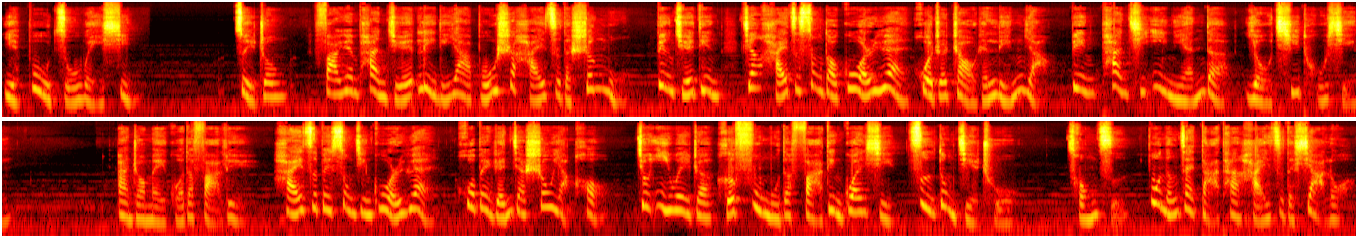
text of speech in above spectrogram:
也不足为信。最终，法院判决莉迪亚不是孩子的生母，并决定将孩子送到孤儿院或者找人领养，并判其一年的有期徒刑。按照美国的法律，孩子被送进孤儿院或被人家收养后。就意味着和父母的法定关系自动解除，从此不能再打探孩子的下落。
